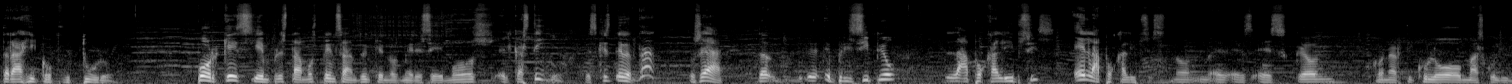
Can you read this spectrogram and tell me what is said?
trágico futuro, porque siempre estamos pensando en que nos merecemos el castigo. Es que es de verdad. O sea, en principio, la apocalipsis, el apocalipsis, no, es, es con, con artículo masculino.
